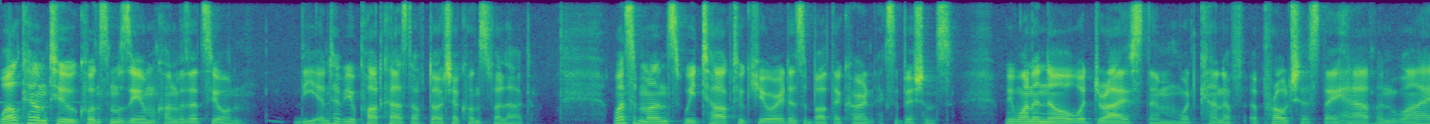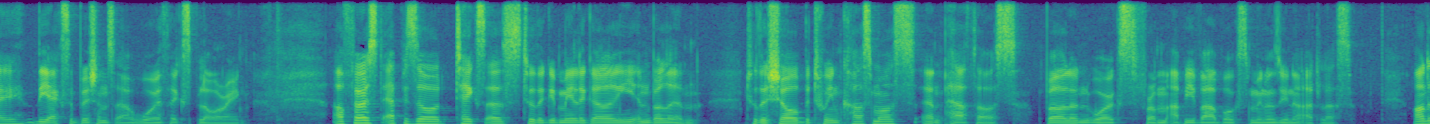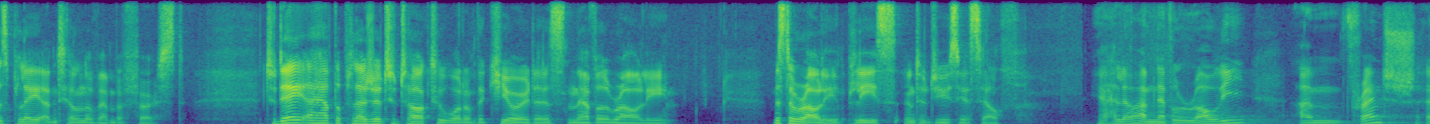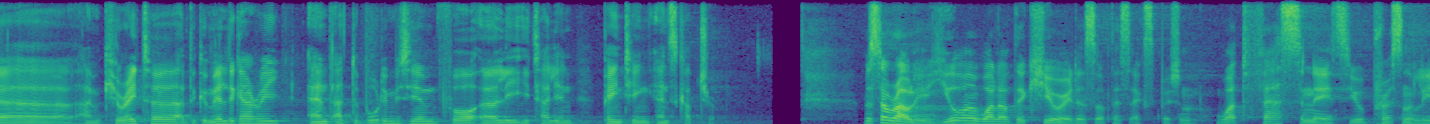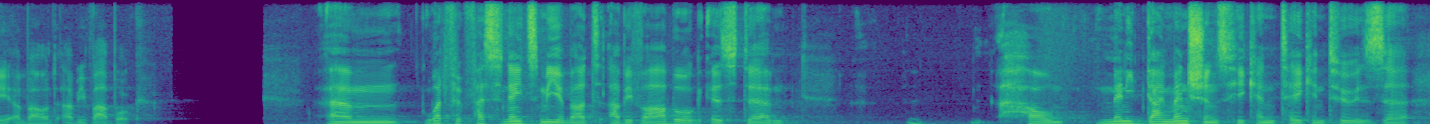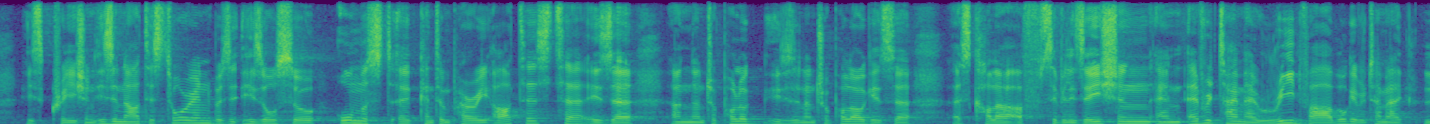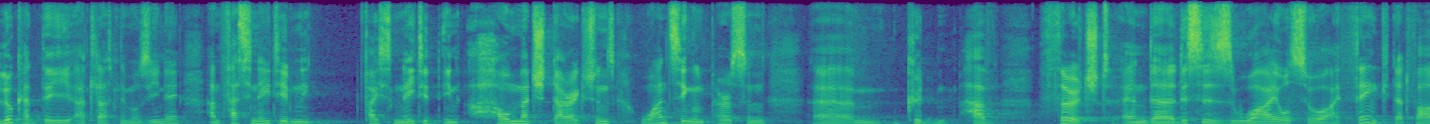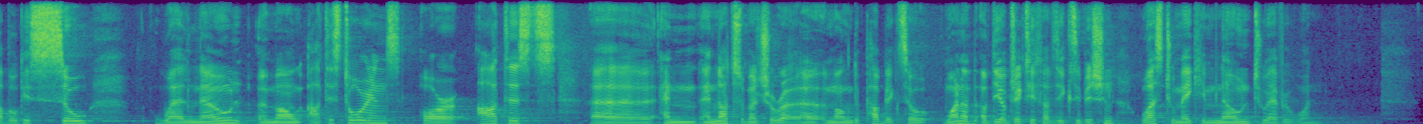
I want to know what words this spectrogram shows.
Welcome to Kunstmuseum Konversation, the interview podcast of Deutscher Kunstverlag. Once a month, we talk to curators about their current exhibitions. We want to know what drives them, what kind of approaches they have, and why the exhibitions are worth exploring. Our first episode takes us to the Gemäldegalerie in Berlin, to the show between Cosmos and Pathos, Berlin works from Aby Warburg's Mnemosyne Atlas on display until November 1st. Today I have the pleasure to talk to one of the curators, Neville Rowley. Mr. Rowley, please introduce yourself. Yeah, hello, I'm Neville Rowley. I'm French. Uh, I'm curator at the Gemäldegalerie and at the Bode Museum for early Italian painting and sculpture. Mr. Rowley, you are one of the curators of this exhibition. What fascinates you personally about Aby Warburg? Um, what fascinates me about Aby Warburg is the, how many dimensions he can take into his uh, his creation. He's an art historian, but he's also almost a contemporary artist. Uh, is a, an anthropologist. Is an anthropologist. Is a, a, scholar of civilization. And every time I read Warburg, every time I look at the Atlas Mnemosyne, I'm fascinated. Fascinated in how much directions one single person um, could have searched, and uh, this is why also I think that Warburg is so well known among art historians or artists uh, and, and not so much uh, among the public. So, one of, of the objectives of the exhibition was to make him known to everyone.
